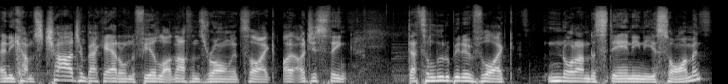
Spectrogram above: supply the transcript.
And he comes charging back out on the field like nothing's wrong. It's like I, I just think that's a little bit of like not understanding the assignment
